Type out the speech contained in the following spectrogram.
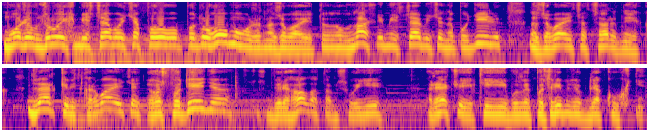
Може, в других місцевостях по- по-другому може називають, то в нашій місцевості на Поділлі називається царник. Дверки відкриваються, господиня зберігала там свої речі, які їй були потрібні для кухні.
